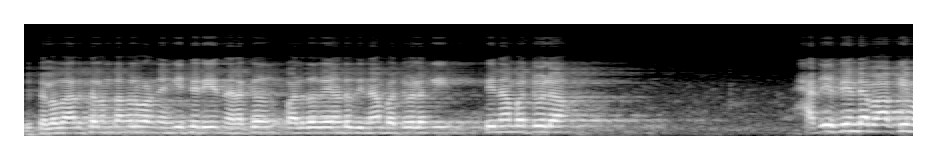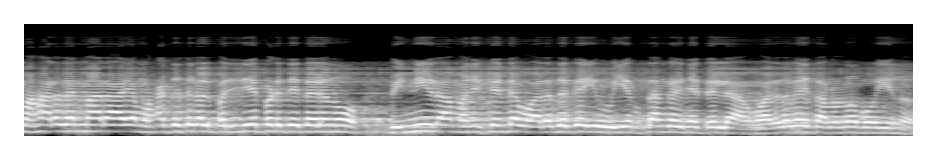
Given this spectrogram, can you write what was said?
വിസലത് അലിസ്ലം തങ്ങൾ പറഞ്ഞു എങ്കിൽ ശരി നിനക്ക് വലത് കൈ കൊണ്ട് തിന്നാൻ പറ്റൂലെങ്കിൽ തിന്നാൻ പറ്റൂല. ഹദീസിന്റെ ബാക്കി മഹാരഥന്മാരായ മുഹദ്സുകൾ പരിചയപ്പെടുത്തി തരുന്നു പിന്നീട് ആ മനുഷ്യന്റെ വലത് കൈ ഉയർത്താൻ കഴിഞ്ഞിട്ടില്ല. വലത് കൈ തളർന്നു പോയി എന്ന്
